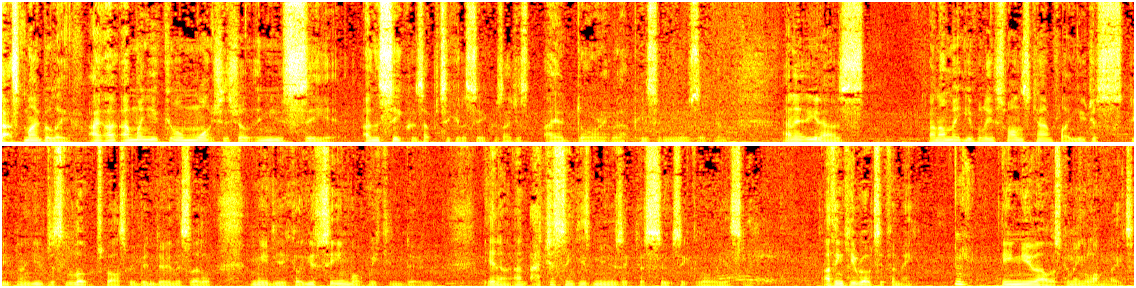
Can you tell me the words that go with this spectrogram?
That's my belief. I, I, and when you come and watch the show and you see it, and the sequence, that particular sequence, I just I adore it with that piece of music, and and it, you know, and I'll make you believe swans can fly. You just you know you've just looked whilst we've been doing this little media call. You've seen what we can do, you know, and I just think his music just suits it gloriously. I think he wrote it for me. he knew I was coming along later.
